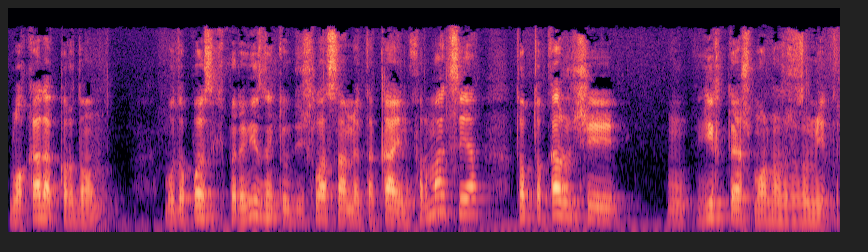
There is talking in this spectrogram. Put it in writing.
блокада кордону. Бо до польських перевізників дійшла саме така інформація, тобто кажучи, ну, їх теж можна зрозуміти.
